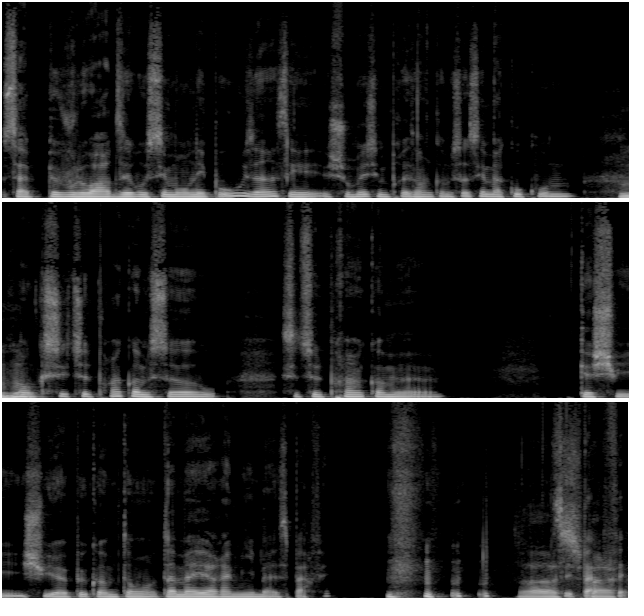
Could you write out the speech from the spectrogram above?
ça, peut vouloir dire aussi mon épouse. Hein, c'est Choumis, il me présente comme ça, c'est ma coucoum. Mm-hmm. Donc, si tu le prends comme ça, ou si tu le prends comme euh, que je suis, je suis un peu comme ton, ta meilleure amie, ben c'est parfait. ah, c'est parfait.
